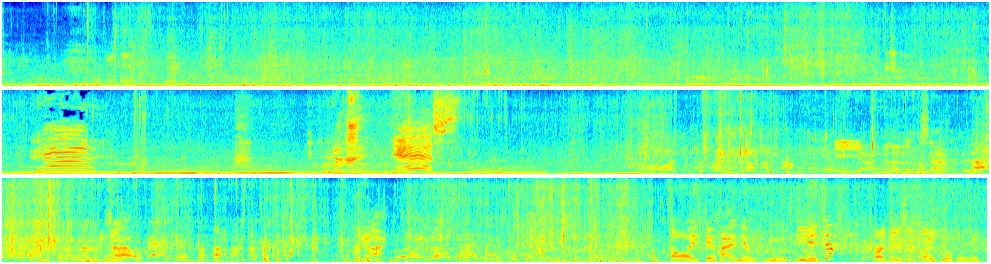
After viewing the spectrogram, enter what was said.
Yeah. Yes. Y à, mình là lần sau. Rồi. Là? Rồi, rồi đợi. Tôi chứ phải như người kia chứ. Coi chị sẽ tới trước không vậy?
